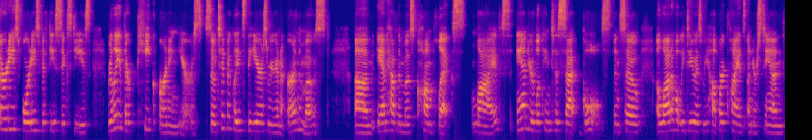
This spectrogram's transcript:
30s, 40s, 50s, 60s, really their peak earning years. So typically it's the years where you're going to earn the most um, and have the most complex lives, and you're looking to set goals. And so a lot of what we do is we help our clients understand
